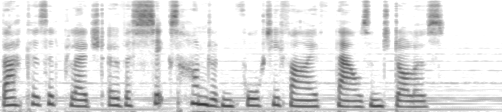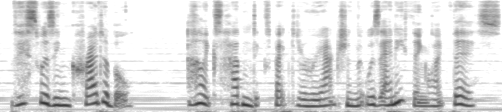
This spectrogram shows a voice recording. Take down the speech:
backers had pledged over $645,000. This was incredible. Alex hadn't expected a reaction that was anything like this.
